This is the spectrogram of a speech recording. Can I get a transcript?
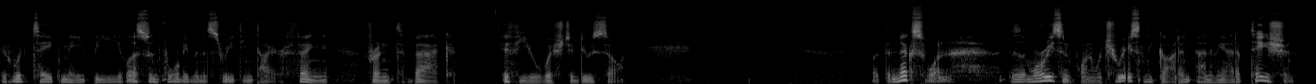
it would take maybe less than 40 minutes to read the entire thing, front to back, if you wish to do so. But the next one is a more recent one, which recently got an anime adaptation,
